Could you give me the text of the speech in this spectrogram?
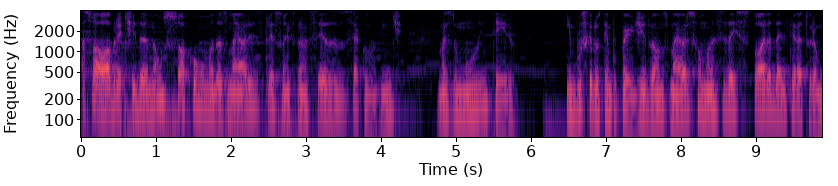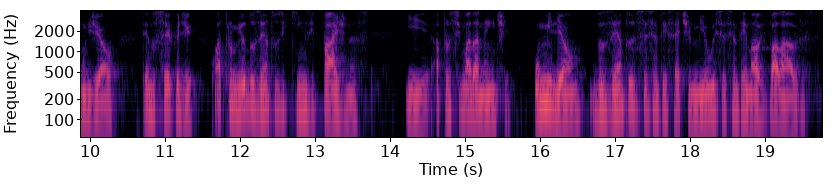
A sua obra é tida não só como uma das maiores expressões francesas do século XX, mas do mundo inteiro. Em Busca do Tempo Perdido é um dos maiores romances da história da literatura mundial, tendo cerca de 4.215 páginas e, aproximadamente, 1.267.069 palavras.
